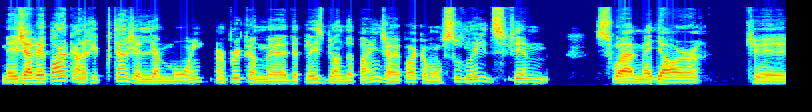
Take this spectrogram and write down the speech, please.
Mais j'avais peur qu'en le réécoutant, je l'aime moins. Un peu comme The Place Beyond the Pine. J'avais peur que mon souvenir du film soit meilleur que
